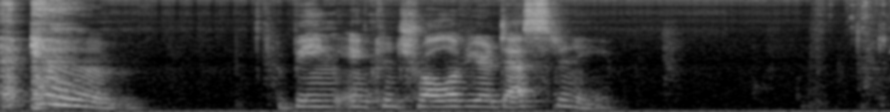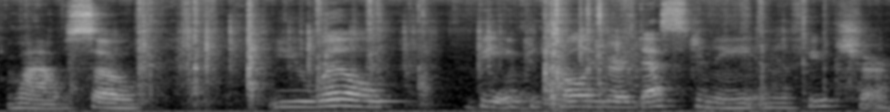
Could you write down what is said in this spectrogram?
Being in control of your destiny. Wow, so you will be in control of your destiny in the future.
